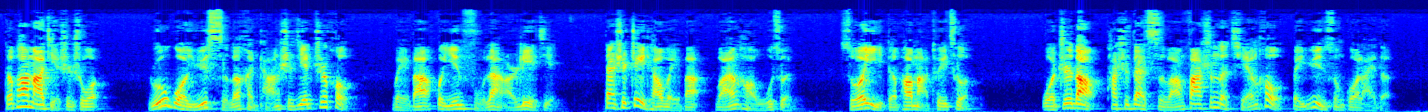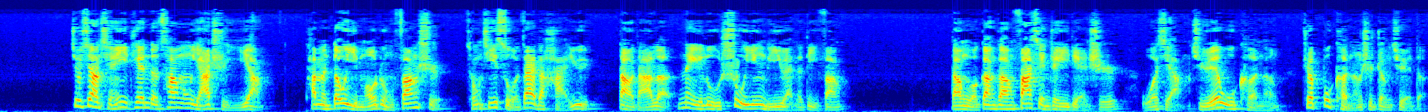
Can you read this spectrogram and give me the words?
德帕马解释说，如果鱼死了很长时间之后，尾巴会因腐烂而裂解，但是这条尾巴完好无损，所以德帕马推测，我知道它是在死亡发生的前后被运送过来的，就像前一天的苍龙牙齿一样，他们都以某种方式。从其所在的海域到达了内陆数英里远的地方。当我刚刚发现这一点时，我想绝无可能，这不可能是正确的。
